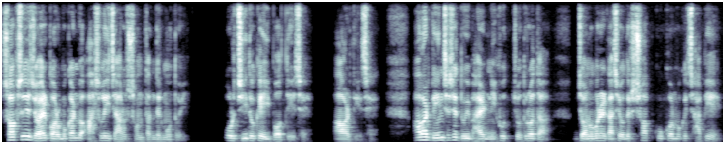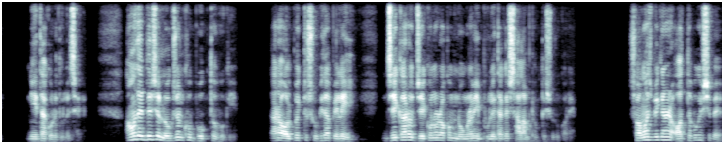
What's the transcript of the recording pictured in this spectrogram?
সবশেষে জয়ের কর্মকাণ্ড আসলেই যারও সন্তানদের মতোই। ওর জিদ ওকে এই পথ দিয়েছে, পাওয়ার দিয়েছে। আবার দিন শেষে দুই ভাইয়ের নিখুঁত চতুরতা জনগণের কাছে ওদের সব কুকর্মকে ছাপিয়ে নেতা করে তুলেছে। আমাদের দেশের লোকজন খুব ভুক্তভোগী। তারা অল্প একটু সুবিধা পেলেই যে কারও যে কোনো রকম নোংরামি ভুলে তাকে সালাম ঠুকতে শুরু করে। সমাজবিজ্ঞানের অধ্যাপক হিসেবে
